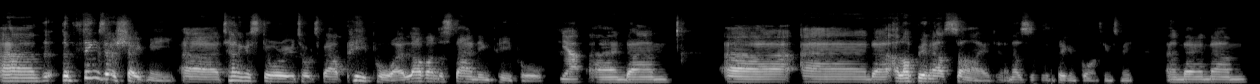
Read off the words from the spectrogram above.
Uh, the, the, things that have shaped me, uh, telling a story. We talked about people. I love understanding people. Yeah. And um, uh, and uh, I love being outside, and that's a big important thing to me. And then um,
